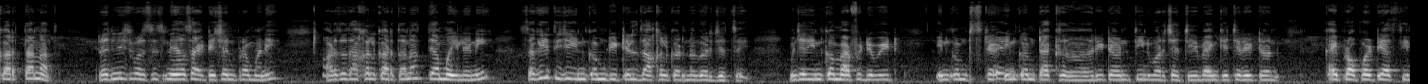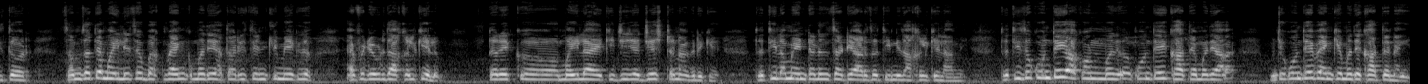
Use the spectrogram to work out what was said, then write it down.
करतानाच रजनीश वर्सेस नेहा सायटेशनप्रमाणे अर्ज दाखल करतानाच त्या महिलेने सगळी तिची इन्कम डिटेल्स दाखल करणं गरजेचं आहे. म्हणजे income affidavit income stay income tax return तीन वर्षाचे बँकेचे रिटर्न काही प्रॉपर्टी असतील तर. समजा त्या महिलेचं ब बँकमध्ये आता रिसेंटली मी एक ॲफिडेविट दाखल केलं. तर एक महिला आहे की जी ज्येष्ठ नागरिक आहे. तर तिला मेंटेनन्ससाठी अर्ज तिने दाखल केला आम्ही. तर तिचं कोणत्याही अकाउंटमध्ये कोणत्याही खात्यामध्ये म्हणजे कोणत्याही बँकेमध्ये खातं नाही.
